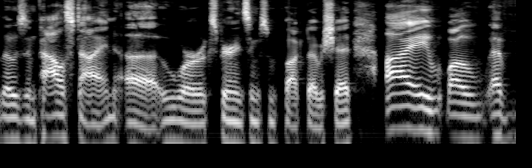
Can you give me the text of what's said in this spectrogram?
those in Palestine uh, who are experiencing some fucked up shit. I uh, have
